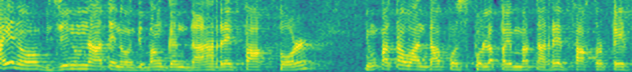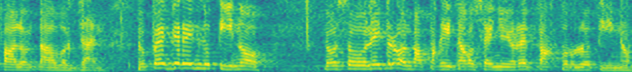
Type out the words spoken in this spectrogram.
Ayan o, zoom natin o, di ba ang ganda, red factor. Yung katawan, tapos pula pa yung mata, red factor pale follow ang tawag dyan. No, pwede rin Lutino. No, so later on papakita ko sa inyo yung Red Factor Lutino.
